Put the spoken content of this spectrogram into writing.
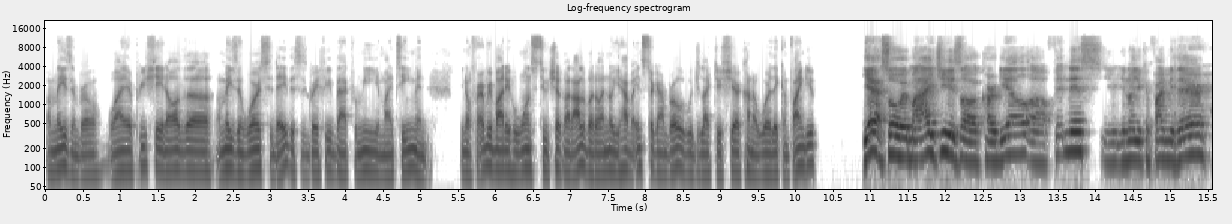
Amazing, bro. Well, I appreciate all the amazing words today. This is great feedback for me and my team, and you know, for everybody who wants to check out Alvaro. I know you have an Instagram, bro. Would you like to share kind of where they can find you? Yeah, so my IG is uh Cardiel uh Fitness. You you know you can find me there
